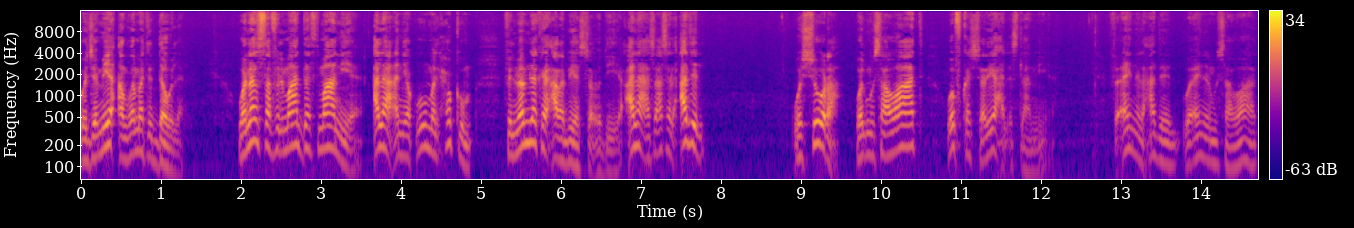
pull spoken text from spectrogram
وجميع أنظمة الدولة. ونص في المادة ثمانية على أن يقوم الحكم في المملكة العربية السعودية على أساس العدل والشورى والمساواة وفق الشريعة الإسلامية. فأين العدل وأين المساواة؟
